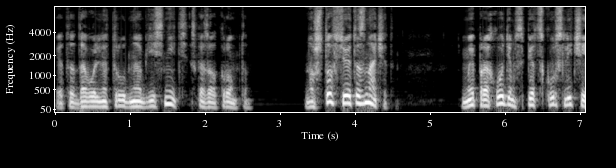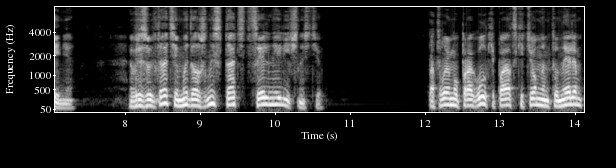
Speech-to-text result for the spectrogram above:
Это довольно трудно объяснить, сказал Кромптон. Но что все это значит? Мы проходим спецкурс лечения. В результате мы должны стать цельной личностью. По-твоему, прогулки по адски темным туннелям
